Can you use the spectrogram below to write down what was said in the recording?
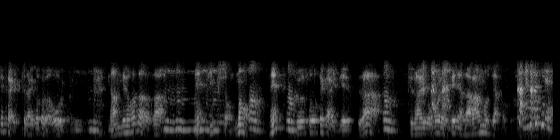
世界辛いことが多いのに、うん。なんでわざわざ、ね、フィクションの、ねうん。空想世界ですらうん。辛い思いをせにはならんのじゃと。金払って。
